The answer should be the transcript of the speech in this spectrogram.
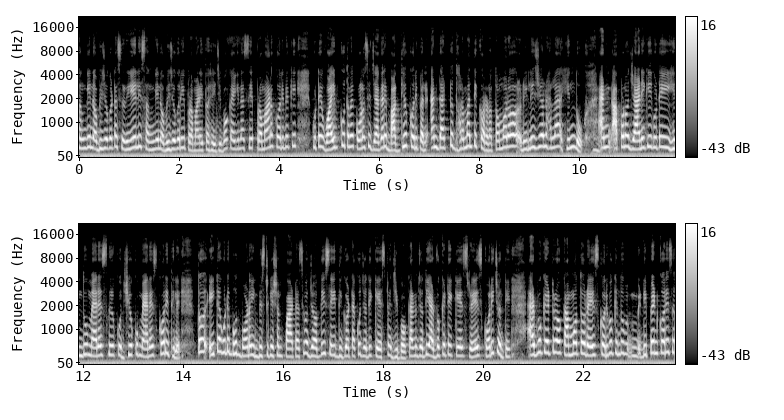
ସଙ୍ଗୀନ ଅଭିଯୋଗଟା ରିଏଲି ସଙ୍ଗୀନ ଅଭିଯୋଗରେ ପ୍ରମାଣିତ ହୋଇଯିବ କାହିଁକିନା ସେ ପ୍ରମାଣ କରିବେ କି ଗୋଟେ ୱାଇଫ୍କୁ ତୁମେ କୌଣସି ଜାଗାରେ ବାଧ୍ୟ କରିପାରିନି ଆଣ୍ଡ ଦ୍ୟାଟ୍ ଟୁ ଧର୍ମାନ୍ତିକରଣ ତୁମର ରିଲିଜିଅନ୍ ହେଲା ହିନ୍ଦୁ ଆଣ୍ଡ ଆପଣ ଜାଣିକି ଗୋଟେ ହିନ୍ଦୁ ମ୍ୟାରେଜକୁ ଝିଅକୁ ମ୍ୟାରେଜ କରିଥିଲେ ତ ଏଇଟା ଗୋଟେ ବହୁତ ବଡ଼ ଇନଭେଷ୍ଟିଗେସନ୍ ପାର୍ଟ ଆସିବ ଯଦି ସେଇ ଦିଗଟାକୁ ଯଦି କେସ୍ଟା ଯିବ କାରଣ ଯଦି ଆଡ଼ଭୋକେଟ୍ ଏ କେସ୍ ରେଜ୍ କରିଛନ୍ତି ଆଡ଼ଭୋକେଟ୍ର କାମ ତ ରେଜ୍ କରିବ କିନ୍ତୁ डिपेंड कै से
